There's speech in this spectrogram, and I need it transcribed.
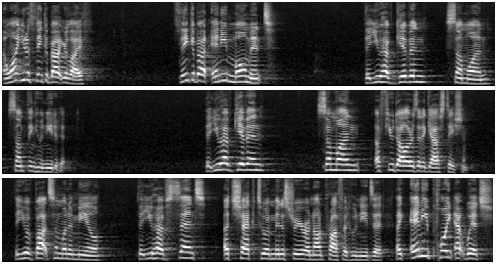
I want you to think about your life Think about any moment that you have given someone something who needed it. That you have given someone a few dollars at a gas station. That you have bought someone a meal. That you have sent a check to a ministry or a nonprofit who needs it. Like any point at which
